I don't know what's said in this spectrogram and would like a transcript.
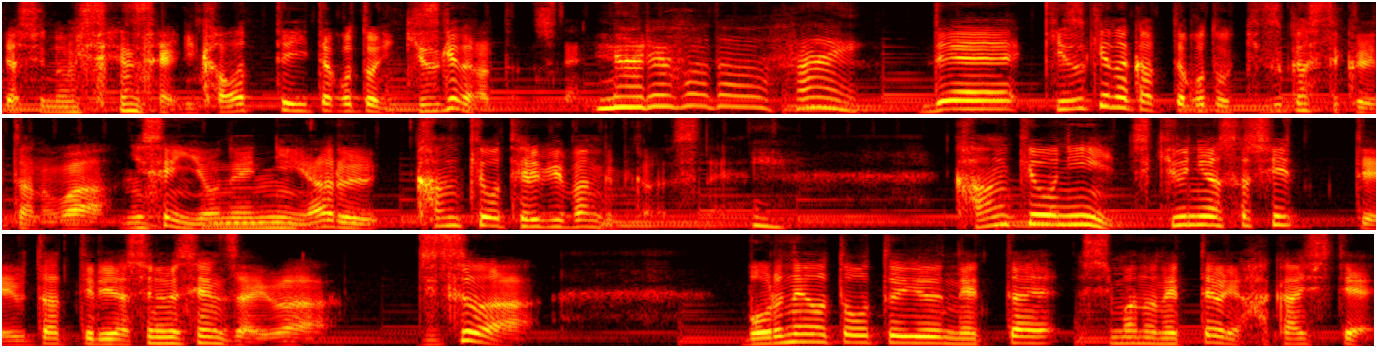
ヤシの実洗剤に変わっていたことに気づけなかったんですね。なるほど。はいで気づけなかったことを気づかせてくれたのは2004年にある環境テレビ番組からですね、ええ、環境に地球に優しいって歌ってるヤシの実洗剤は実はボルネオ島という熱帯島の熱帯雨林を破壊して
